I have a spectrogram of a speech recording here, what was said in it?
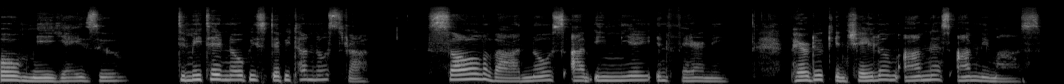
O mi Jesu, dimite nobis debita nostra, salva nos ab igne inferni, perduc in celum omnes omnimas,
